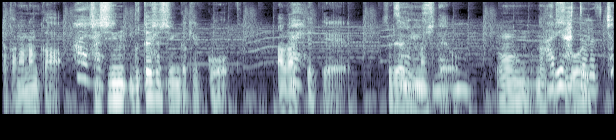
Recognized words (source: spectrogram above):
たかな？なんかはいはい。写真舞台写真が結構上がってて、それは見ましたよ。そうね。うん、なんうんありがかす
